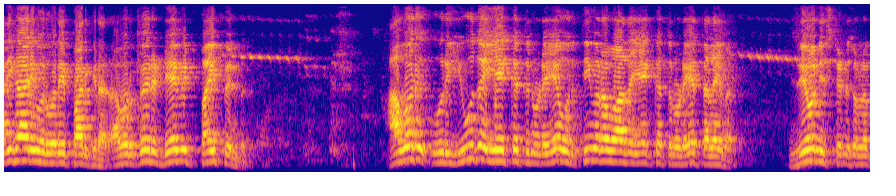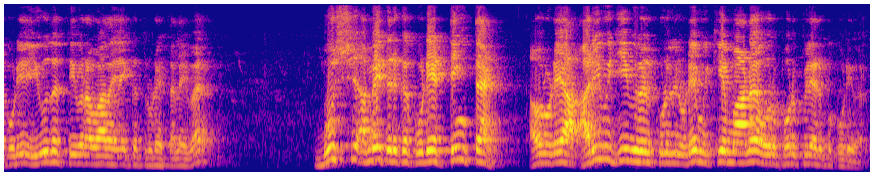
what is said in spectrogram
அதிகாரி ஒருவரை பார்க்கிறார். அவர் பேர் டேவிட் பைப் என்பது. அவர் ஒரு யூத இயக்கத்தினுடைய ஒரு தீவிரவாத இயக்கத்தினுடைய தலைவர். ஜியோனிஸ்ட் என்று சொல்லக்கூடிய யூத தீவிரவாத இயக்கத்தினுடைய தலைவர் புஷ் அமைத்திருக்கக்கூடிய டிங் டேங்க் அவருடைய அறிவுஜீவிகள் குழுவினுடைய முக்கியமான ஒரு பொறுப்பில் இருக்கக்கூடியவர்.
